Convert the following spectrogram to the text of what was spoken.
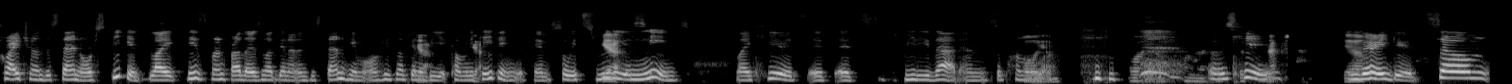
try to understand or speak it like his grandfather is not going to understand him or he's not going to yeah. be communicating yeah. with him so it's really yes. a need like here it's it's it's really that and subhanallah oh, yeah. oh, okay yeah. Very good. So, um,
